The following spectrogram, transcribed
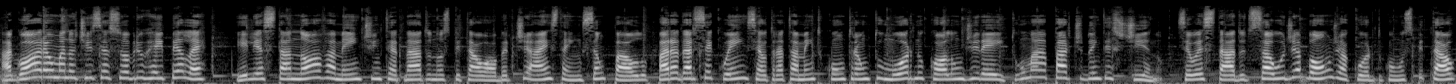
Agora, uma notícia sobre o Rei Pelé. Ele está novamente internado no Hospital Albert Einstein, em São Paulo, para dar sequência ao tratamento contra um tumor no cólon direito, uma parte do intestino. Seu estado de saúde é bom, de acordo com o hospital,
